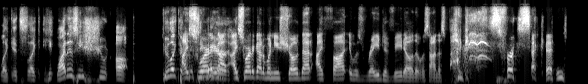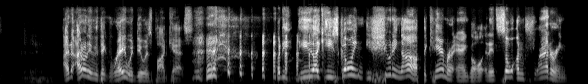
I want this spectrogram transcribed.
Like it's like he why does he shoot up? Do you like the I swear to God, I swear to God, when you showed that, I thought it was Ray DeVito that was on his podcast for a second. I, I don't even think Ray would do his podcast. But he, he like he's going, he's shooting up the camera angle, and it's so unflattering.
